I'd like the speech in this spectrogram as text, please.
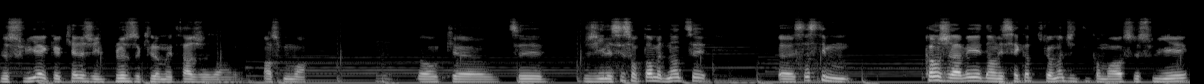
le soulier avec lequel j'ai le plus de kilométrage dedans, en ce moment. Mhm. Donc, euh, tu sais, j'ai laissé son temps maintenant, tu sais. euh, ça, c'était. Quand je l'avais dans les 50 km, j'étais comme, oh, ce soulier,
